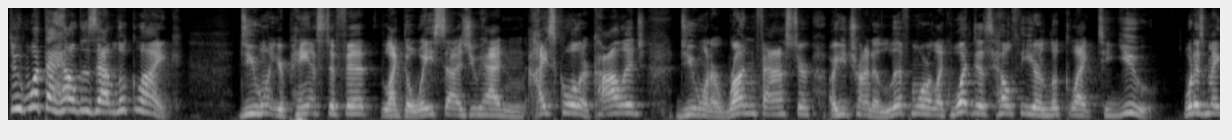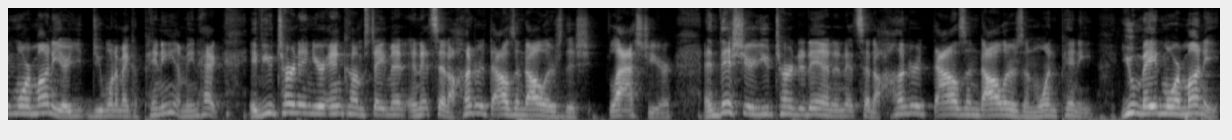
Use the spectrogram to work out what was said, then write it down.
Dude, what the hell does that look like? Do you want your pants to fit like the waist size you had in high school or college? Do you want to run faster? Are you trying to lift more? Like, what does healthier look like to you? What does make more money? You, do you want to make a penny? I mean, heck, if you turn in your income statement and it said $100,000 this last year, and this year you turned it in and it said $100,000 and one penny, you made more money.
